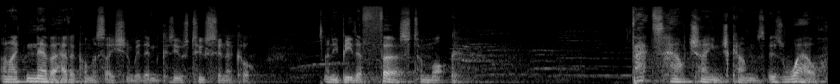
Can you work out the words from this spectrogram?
And I'd never had a conversation with him because he was too cynical. And he'd be the first to mock. That's how change comes as well.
